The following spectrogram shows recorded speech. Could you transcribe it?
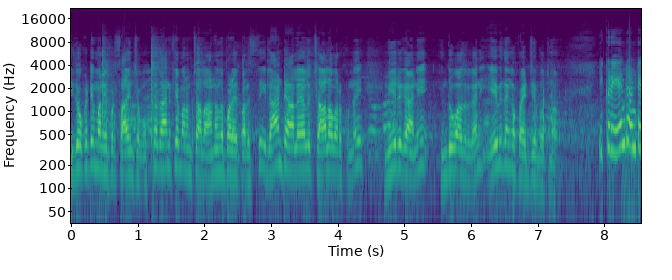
ఇది ఒకటి మనం ఇప్పుడు సాధించాం. ఒక్కదానికే మనం చాలా ఆనందపడే పరిస్థితి. ఇలాంటి ఆలయాలు చాలా వరకు ఉన్నాయి. మీరు గాని హిందూవాదులు గాని ఏ విధంగా ఫైట్ చేయబోతున్నారు? ఇక్కడ ఏంటంటే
